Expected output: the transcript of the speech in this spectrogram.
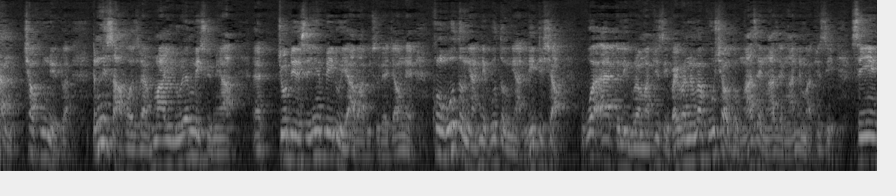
2026ခုနှစ်အတွက်တစ်နှစ်စာဟောစရာမှာယူလို့တဲ့မိတ်ဆွေများ အဲကြိုတင်စရင်ပေးလို့ရပါပြီဆိုတဲ့အကြောင်းနဲ့ခွန်939 239 4တလျှောက် WhatsApp Telegram မှာဖြစ်စေ Viber နံပါတ်963 50 55နဲ့မှာဖြစ်စေစရင်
